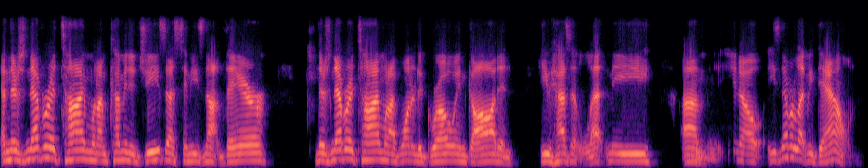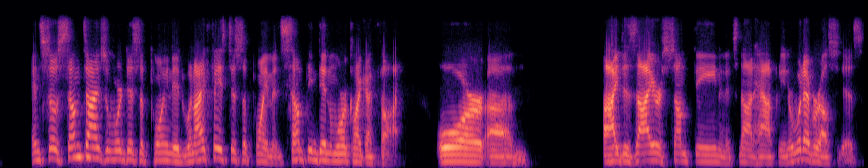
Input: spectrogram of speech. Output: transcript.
and there's never a time when i'm coming to jesus and he's not there. There's never a time when i've wanted to grow in god and he hasn't let me um Mhm. you know he's never let me down. And so sometimes when we're disappointed when i face disappointment something didn't work like i thought or um i desire something and it's not happening or whatever else it is.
